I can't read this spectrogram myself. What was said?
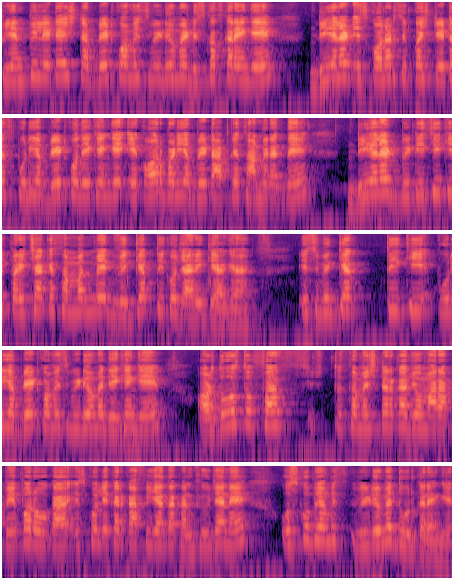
PNP latest update को हम इस वीडियो में डिस्कस करेंगे। डीएलएड स्कॉलरशिप का स्टेटस पूरी अपडेट को देखेंगे। एक और बड़ी अपडेट आपके सामने रख दें। डीएलएड बीटीसी की परीक्षा के संबंध में एक विज्ञप्ति को जारी किया गया है। इस विज्ञप्ति की पूरी अपडेट को हम इस वीडियो में देखेंगे और दोस्तों, फ़र्स्ट सेमेस्टर का जो हमारा पेपर होगा, इसको लेकर काफ़ी ज़्यादा कंफ्यूजन है। उसको भी हम इस वीडियो में दूर करेंगे।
